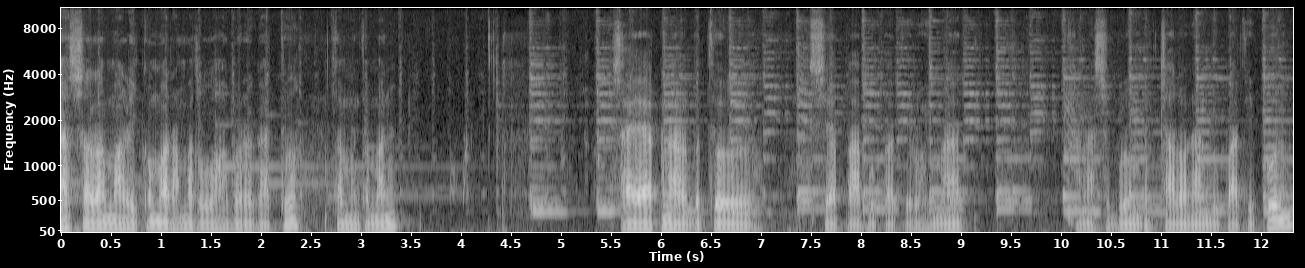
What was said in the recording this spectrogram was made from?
Assalamualaikum warahmatullahi wabarakatuh teman-teman. Saya kenal betul siapa Bupati Rohimat karena sebelum pencalonan Bupati pun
